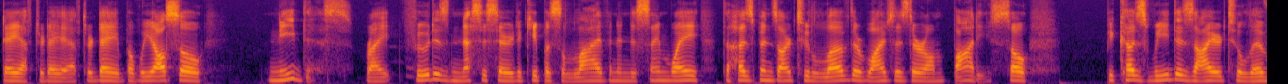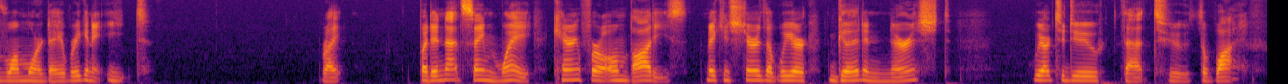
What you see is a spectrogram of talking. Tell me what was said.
day after day after day. But we also need this, right? Food is necessary to keep us alive. And in the same way, the husbands are to love their wives as their own bodies. So, because we desire to live one more day, we're going to eat, right? But in that same way, caring for our own bodies, making sure that we are good and nourished, we are to do that to the wife,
